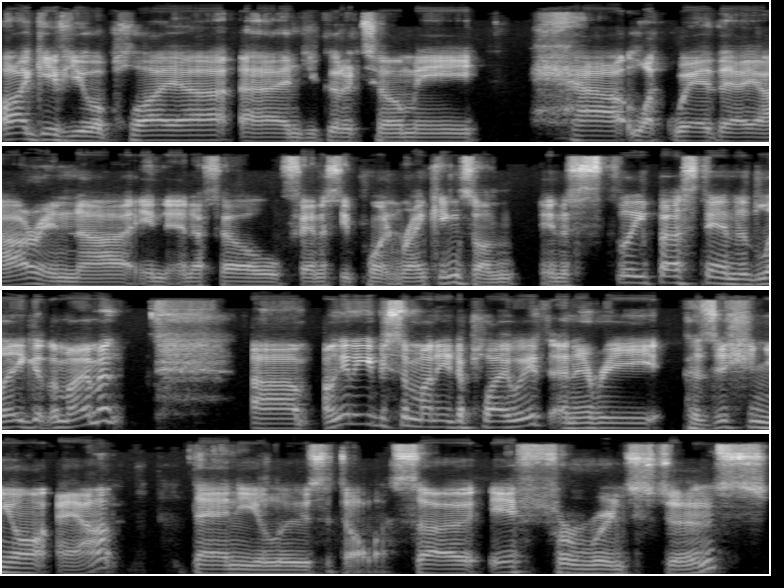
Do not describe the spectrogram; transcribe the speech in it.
I give you a player, and you've got to tell me how, like, where they are in uh, in NFL fantasy point rankings on in a sleeper standard league at the moment. Um, I'm going to give you some money to play with, and every position you're out, then you lose a dollar. So, if, for instance,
